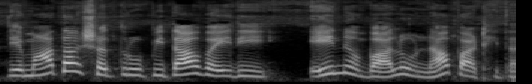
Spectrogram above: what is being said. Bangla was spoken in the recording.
যে, মাতা শত্রু পিতা বৈরি না বালো না পাঠিত।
